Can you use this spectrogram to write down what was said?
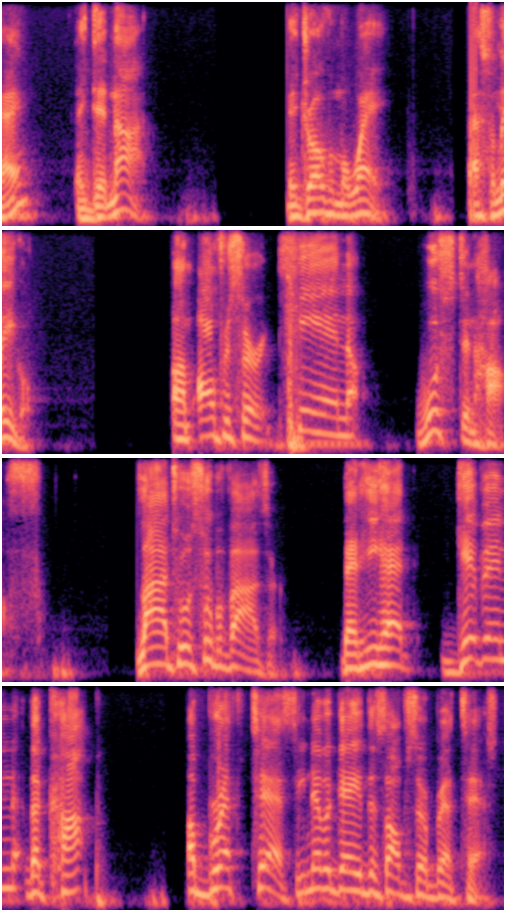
Okay? They did not. They drove him away. That's illegal. Um, Officer Ken Wustenhoff lied to a supervisor that he had given the cop a breath test. He never gave this officer a breath test,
